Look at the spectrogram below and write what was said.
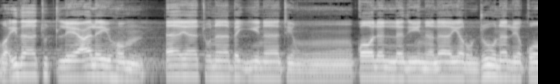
وإذا تتلي عليهم آياتنا بينات قال الذين لا يرجون لقاءنا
